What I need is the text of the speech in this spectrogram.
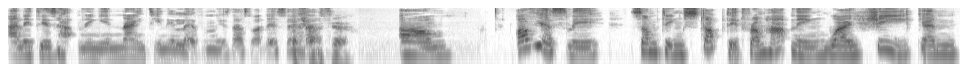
And it is happening in 1911. Is that what they say? that's right. That's- Yeah, Um, obviously, something stopped it from happening. Why she can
